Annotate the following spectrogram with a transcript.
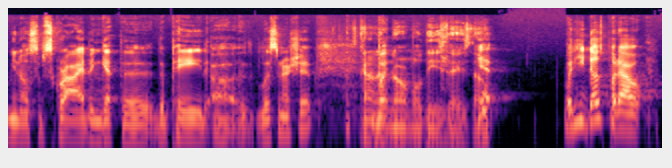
you know subscribe and get the the paid uh listenership. That's kind of normal these days, though. yeah. But he does put out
